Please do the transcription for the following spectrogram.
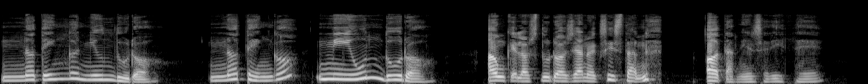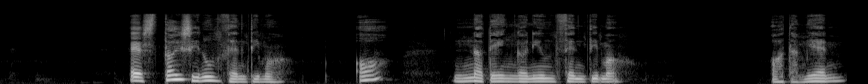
no tengo ni un duro. No tengo ni un duro. Aunque los duros ya no existan. O también se dice estoy sin un céntimo. O no tengo ni un céntimo. O también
